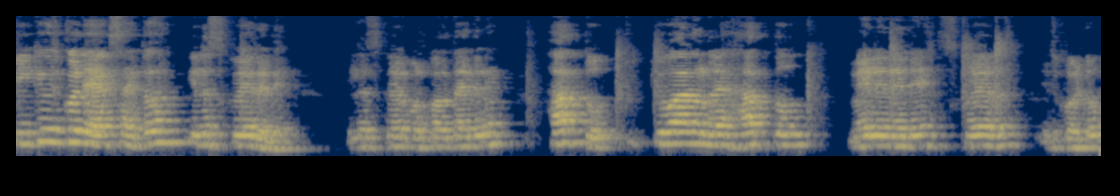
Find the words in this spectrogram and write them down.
P Q equal to x ಆಯ್ತು. ಇಲ್ಲಿ ಸ್ಕ್ವೇರ್ ಇದೆ. ಇಲ್ಲಿ ಸ್ಕ್ವೇರ್ ಬರ್ಕೊಳ್ತಾ ಇದ್ದೀನಿ. ಹತ್ತು. ಕ್ಯೂ ಆರ್ ಅಂದ್ರೆ ಹತ್ತು. ಮೇಲಿದೆ square equal to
